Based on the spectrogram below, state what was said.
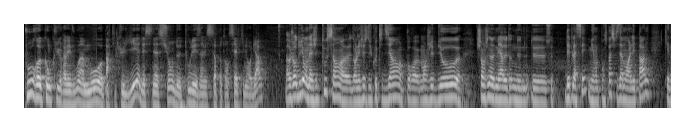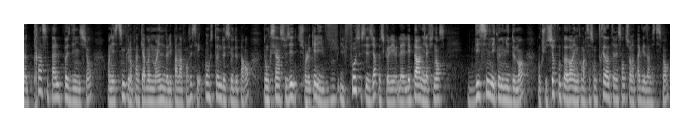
Pour conclure, avez-vous un mot particulier à destination de tous les investisseurs potentiels qui nous regardent? Bah, aujourd'hui, on agit tous hein, euh, dans les gestes du quotidien pour euh, manger bio, euh, changer notre manière de, se déplacer, mais on ne pense pas suffisamment à l'épargne, qui est notre principal poste d'émission. On estime que l'empreinte carbone moyenne de l'épargne Français, c'est 11 tonnes de CO2 par an. Donc c'est un sujet sur lequel il, faut se saisir parce que l'épargne et la finance dessinent l'économie de demain. Donc je suis sûr qu'on peut avoir une conversation très intéressante sur l'impact des investissements.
